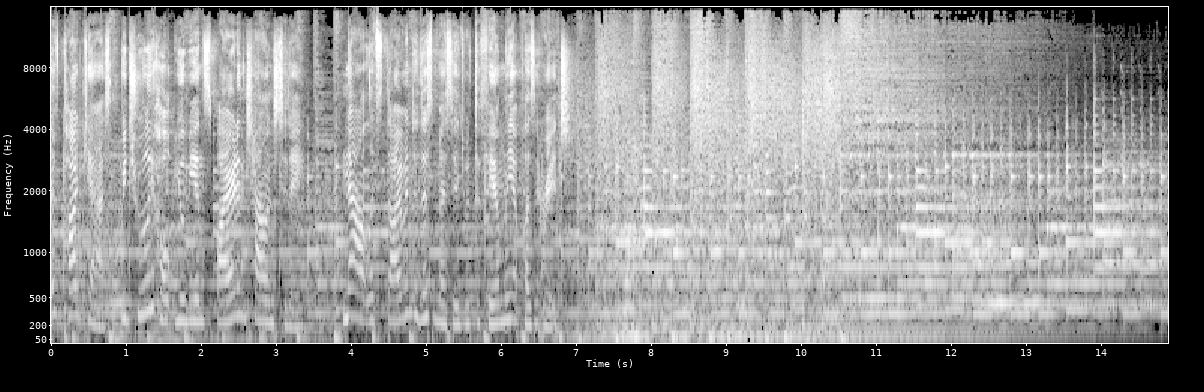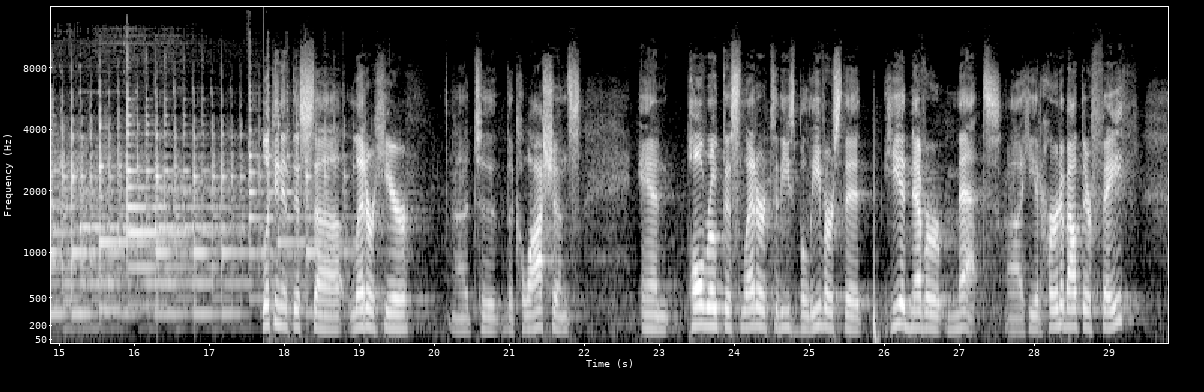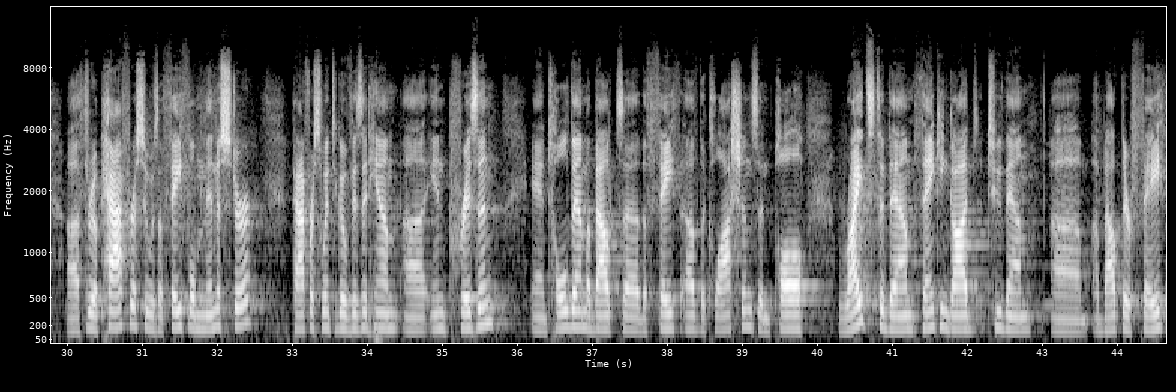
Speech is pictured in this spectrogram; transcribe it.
Life podcast. We truly hope you'll be inspired and challenged today. Now, let's dive into this message with the family at Pleasant Ridge. Looking at this uh, letter here uh, to the Colossians, and Paul wrote this letter to these believers that he had never met. Uh, he had heard about their faith uh, through Epaphras, who was a faithful minister. Epaphras went to go visit him uh, in prison and told them about uh, the faith of the Colossians. And Paul writes to them, thanking God to them um, about their faith.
